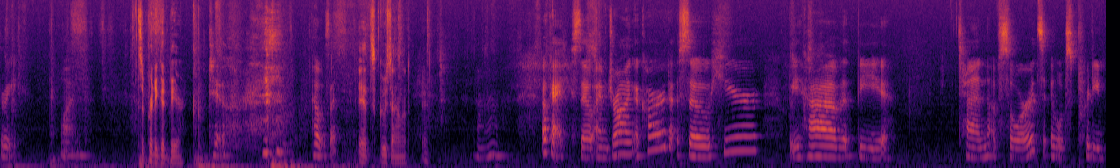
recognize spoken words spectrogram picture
Three, one, It's a pretty good beer. two. oh, is it? It's Goose Island. Yeah. Ah. Okay, so I'm drawing a card. So here we have the Ten of Swords. It looks pretty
